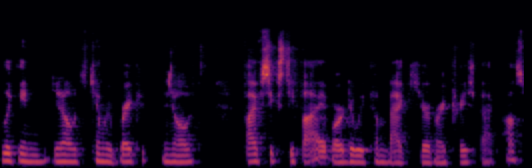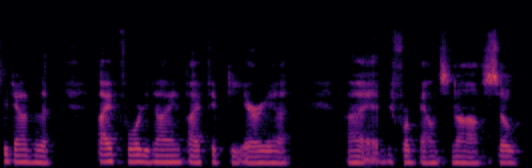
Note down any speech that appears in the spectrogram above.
Looking, you know, can we break, you know, 565 or do we come back here and retrace back possibly down to the 549, 550 area uh, before bouncing off. So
